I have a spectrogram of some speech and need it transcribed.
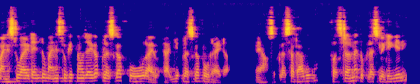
minus two iota into minus two कितना हो जाएगा? प्लस का फोर आयोटा ये प्लस का फोर आयोटा मैं यहाँ से प्लस हटा देगा फ़र्स्ट टर्म है तो प्लस लिखेंगे नहीं.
